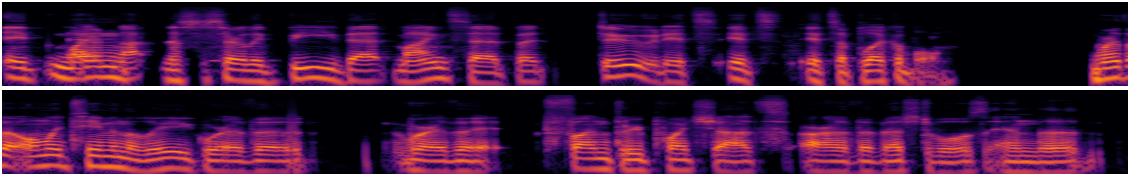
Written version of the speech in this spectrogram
It might and not necessarily be that mindset, but dude, it's it's it's applicable. We're the only team in the league where the where the fun three point shots are the vegetables, and the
